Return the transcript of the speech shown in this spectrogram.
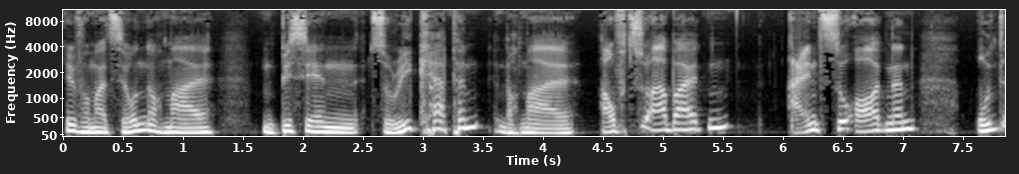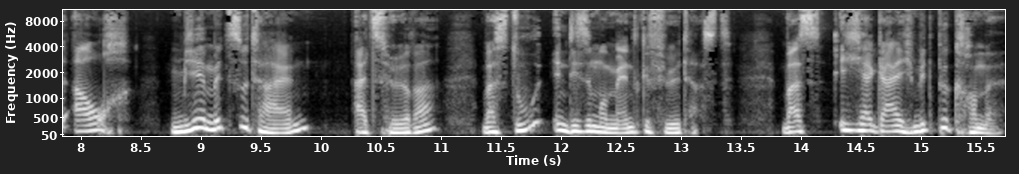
Informationen nochmal ein bisschen zu recappen, nochmal aufzuarbeiten, einzuordnen und auch mir mitzuteilen als Hörer, was du in diesem Moment gefühlt hast. Was ich ja gar nicht mitbekomme,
